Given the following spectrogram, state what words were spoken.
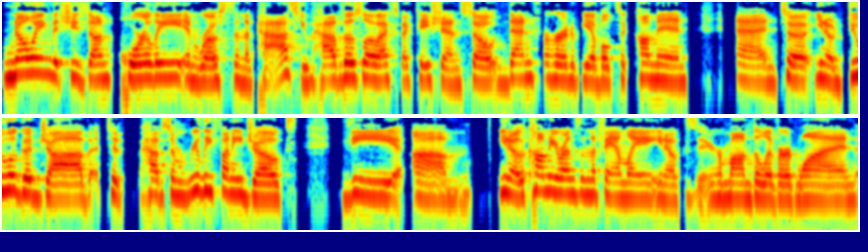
knowing that she's done poorly in roasts in the past, you have those low expectations. So then for her to be able to come in and to you know do a good job to have some really funny jokes the um you know the comedy runs in the family you know because her mom delivered one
